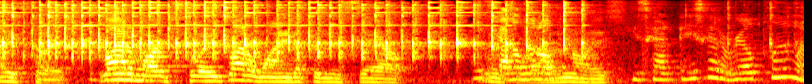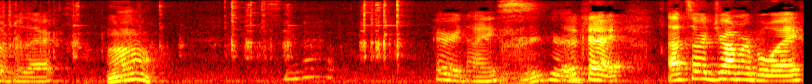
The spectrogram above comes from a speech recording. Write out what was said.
nice toy. A lot of Marx toys, a lot of wind up in this sale. He's got a There's little. noise. He's got. He's got a real plume over there. Oh, See that? Very nice. Very good. Okay, that's our drummer boy.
